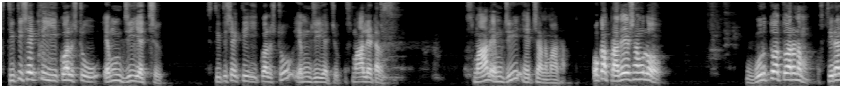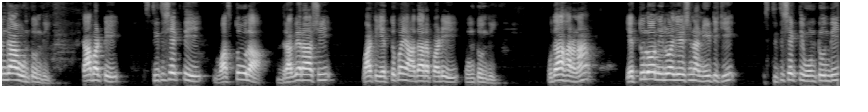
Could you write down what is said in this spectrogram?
స్థితిశక్తి ఈక్వల్స్ టు ఎంజిహెచ్ స్థితిశక్తి equals to MGH small letters. Small MGH అన్నమాట. ఒక ప్రదేశంలో గురుత్వ త్వరణం స్థిరంగా ఉంటుంది. కాబట్టి స్థితిశక్తి వస్తువుల ద్రవ్యరాశి వాటి ఎత్తుపై ఆధారపడి ఉంటుంది. ఉదాహరణ ఎత్తులో నిల్వ చేసిన నీటికి స్థితిశక్తి ఉంటుంది.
